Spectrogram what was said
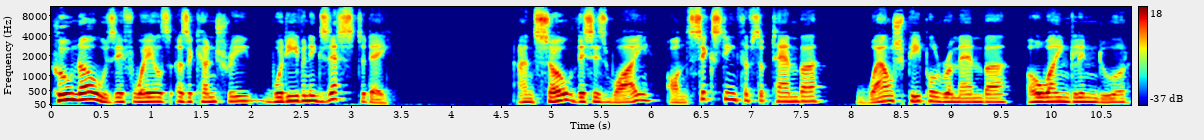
who knows if Wales as a country would even exist today? And so this is why, on 16th of September, Welsh people remember Owain Glyndwr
